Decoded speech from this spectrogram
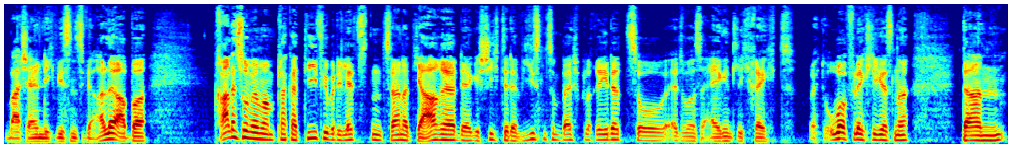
wahrscheinlich wissen es wir alle, aber gerade so, wenn man plakativ über die letzten 200 Jahre der Geschichte der Wiesen zum Beispiel redet, so etwas eigentlich recht, recht oberflächliches, ne, dann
